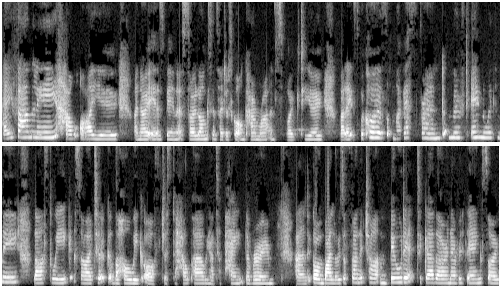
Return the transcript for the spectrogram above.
Hey family, how are you? I know it has been so long since I just got on camera and spoke to you, but it's because my best friend moved in with me last week, so I took the whole week off just to help her. We had to paint the room and go and buy loads of furniture and build it together and everything. So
